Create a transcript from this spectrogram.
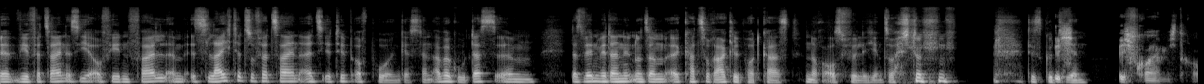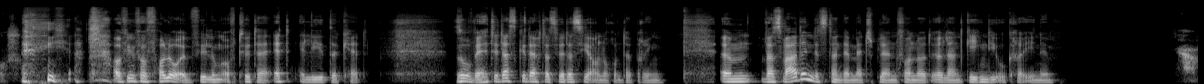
Äh, wir verzeihen es ihr auf jeden Fall. Ähm, ist leichter zu verzeihen als ihr Tipp auf Polen gestern. Aber gut, das, ähm, das werden wir dann in unserem äh, Katzorakel-Podcast noch ausführlich in zwei Stunden diskutieren. Ich, ich freue mich drauf. ja, auf jeden Fall Follow-Empfehlung auf Twitter, at Ellie the Cat. So, wer hätte das gedacht, dass wir das hier auch noch unterbringen? Ähm, was war denn jetzt dann der Matchplan von Nordirland gegen die Ukraine? Ja,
